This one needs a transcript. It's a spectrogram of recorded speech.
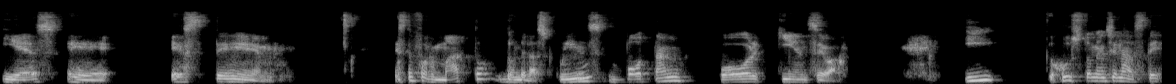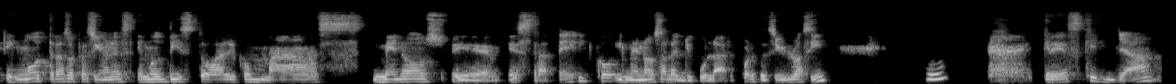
y es eh, este, este formato donde las queens votan por quién se va. Y justo mencionaste, en otras ocasiones hemos visto algo más, menos eh, estratégico y menos a la yugular, por decirlo así. ¿Crees que ya,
